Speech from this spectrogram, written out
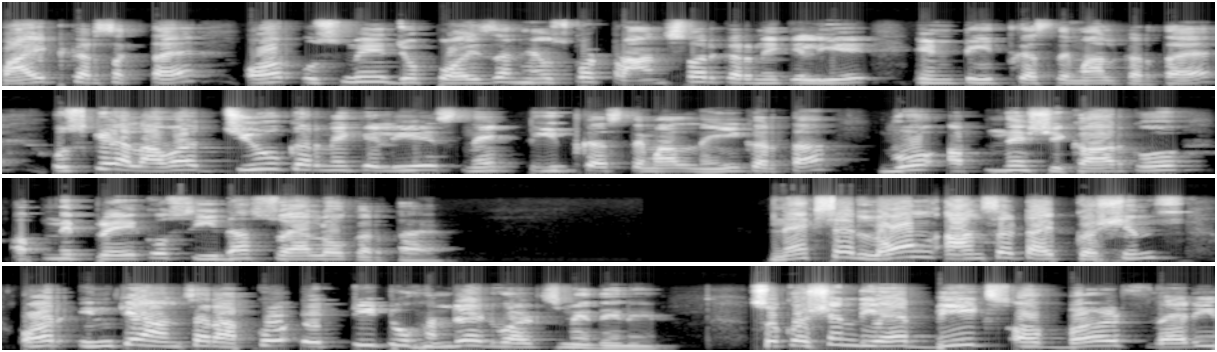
बाइट कर सकता है। और उसमें जो पॉइजन है, उसको ट्रांसफ़र करने के लिए इन टीथ का इस्तेमाल करता है। उसके अलावा च्यू करने के लिए स्नेक टीथ का इस्तेमाल नहीं करता। वो अपने शिकार को, अपने प्रे को सीधा स्वेलो करता है। नेक्स्ट है लॉन्ग आंसर टाइप क्वेश्चंस और इनके आंसर आपको 80 टू 100 वर्ड्स में देने सो क्वेश्चन दिया है beaks of birds vary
